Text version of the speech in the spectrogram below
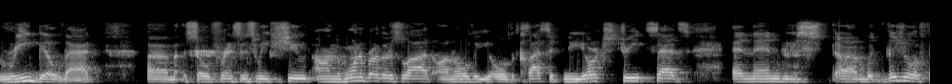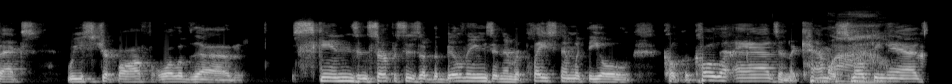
rebuild that. Um, so, for instance, we shoot on the Warner Brothers lot on all the old classic New York street sets, and then we, um, with visual effects, we strip off all of the skins and surfaces of the buildings and then replace them with the old Coca-Cola ads and the camel wow. smoking ads,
